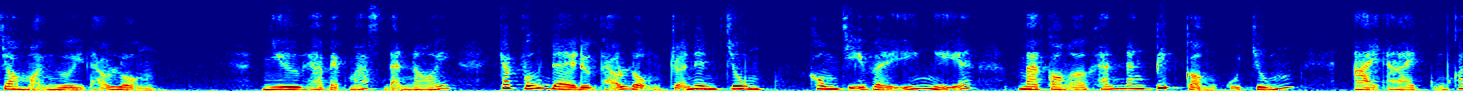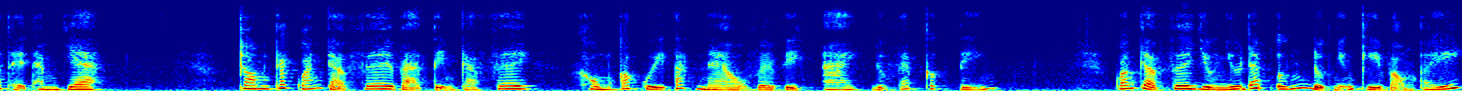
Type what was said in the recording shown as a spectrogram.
cho mọi người thảo luận. Như Habermas đã nói, các vấn đề được thảo luận trở nên chung, không chỉ về ý nghĩa mà còn ở khả năng tiếp cận của chúng, ai ai cũng có thể tham gia. Trong các quán cà phê và tiệm cà phê, không có quy tắc nào về việc ai được phép cất tiếng. Quán cà phê dường như đáp ứng được những kỳ vọng ấy,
